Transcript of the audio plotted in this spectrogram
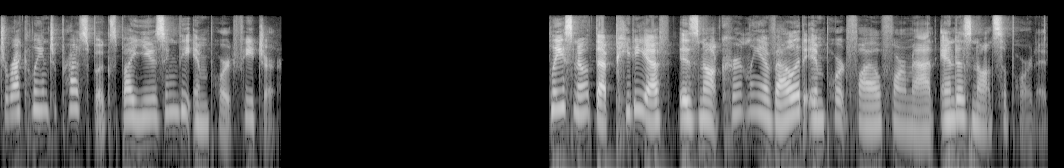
directly into Pressbooks by using the Import feature. Please note that PDF is not currently a valid import file format and is not supported.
